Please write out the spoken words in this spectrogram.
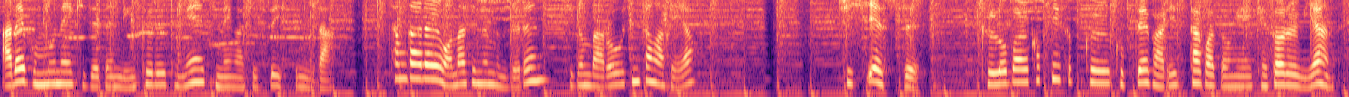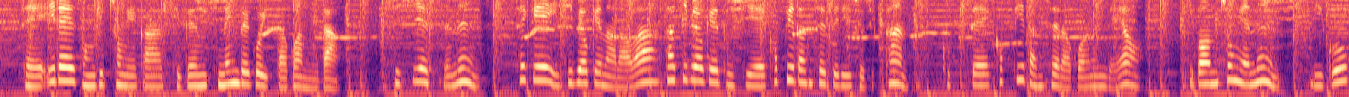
아래 본문에 기재된 링크를 통해 진행하실 수 있습니다. 참가를 원하시는 분들은 지금 바로 신청하세요. GCS 글로벌 커피스쿨 국제 바리스타 과정의 개설을 위한 제1회 정기총회가 지금 진행되고 있다고 합니다. GCS는 세계 20여 개 나라와 40여 개 도시의 커피 단체들이 조직한 국제 커피 단체라고 하는데요. 이번 총회는 미국,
